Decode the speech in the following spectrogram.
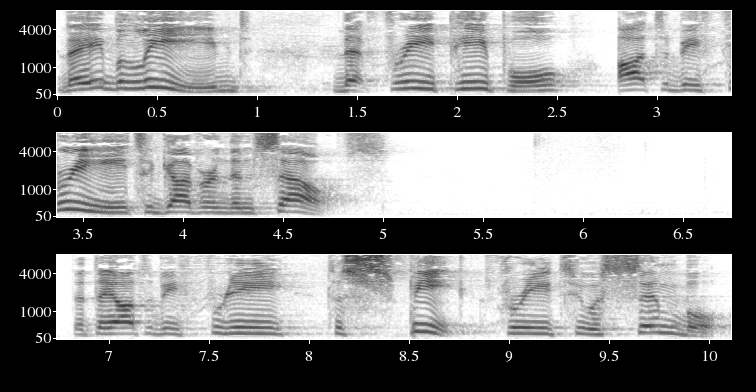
They believed that free people ought to be free to govern themselves. That they ought to be free to speak, free to assemble,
